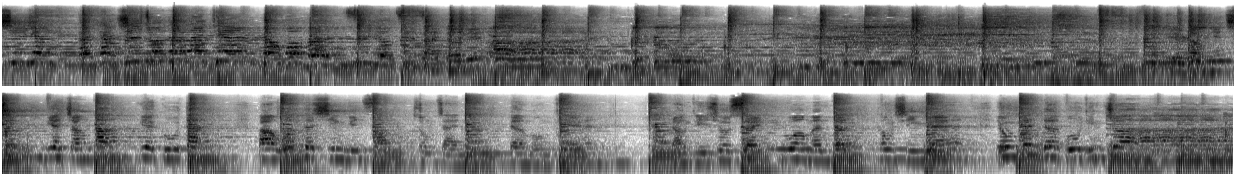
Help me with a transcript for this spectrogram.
誓言，看看执着的蓝天，让我们自由自在的恋爱。别让年轻越长大越孤单，把我的幸运草种在你的梦田，让地球随我们的同心圆，永远的不停转。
